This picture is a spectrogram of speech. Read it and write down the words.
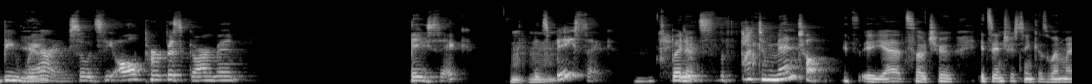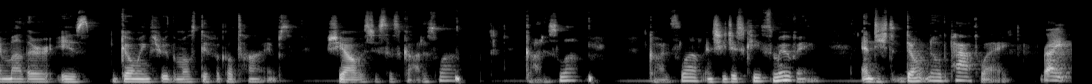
be Yeah. wearing. So it's the all purpose garment. Basic. Mhm. It's basic, Mhm. but You know- it's the fundamental. It's yeah, it's so true. It's interesting because when my mother is going through the most difficult times, she always just says, "God is love, God is love, God is love," and she just keeps moving. And just don't know the pathway, Right.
